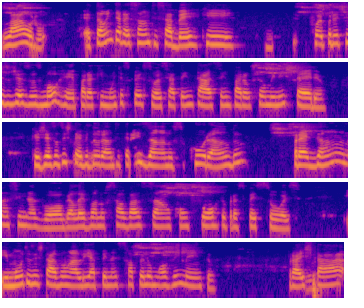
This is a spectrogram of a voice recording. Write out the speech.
Lauro, é tão interessante saber que foi preciso Jesus morrer para que muitas pessoas se atentassem para o seu ministério. Que Jesus esteve é. durante três anos curando, pregando na sinagoga, levando salvação, conforto para as pessoas. E muitos estavam ali apenas só pelo movimento, para estar,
